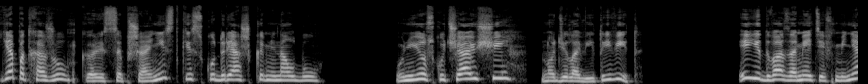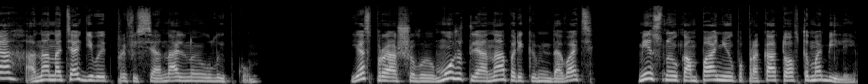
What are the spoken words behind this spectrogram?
Я подхожу к ресепшионистке с кудряшками на лбу. У нее скучающий, но деловитый вид. И, едва заметив меня, она натягивает профессиональную улыбку. Я спрашиваю, может ли она порекомендовать местную компанию по прокату автомобилей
